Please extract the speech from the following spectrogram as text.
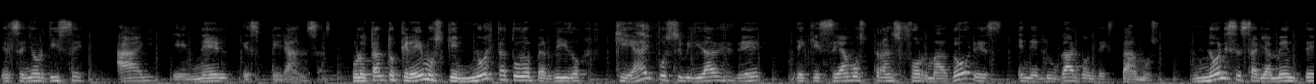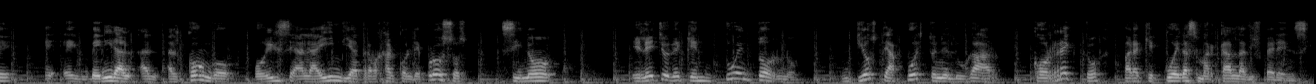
el Señor dice, hay en Él esperanzas. Por lo tanto, creemos que no está todo perdido, que hay posibilidades de, de que seamos transformadores en el lugar donde estamos. No necesariamente eh, eh, venir al, al Congo o irse a la India a trabajar con leprosos, sino el hecho de que en tu entorno Dios te ha puesto en el lugar correcto para que puedas marcar la diferencia.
